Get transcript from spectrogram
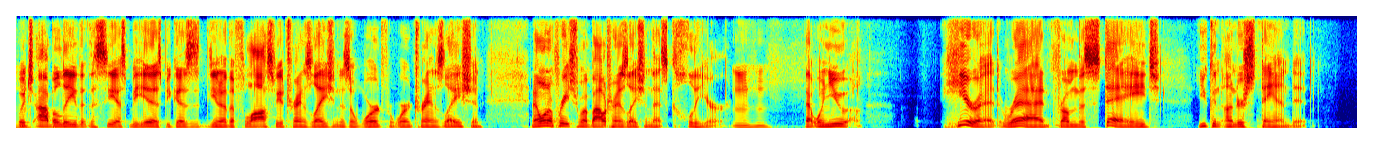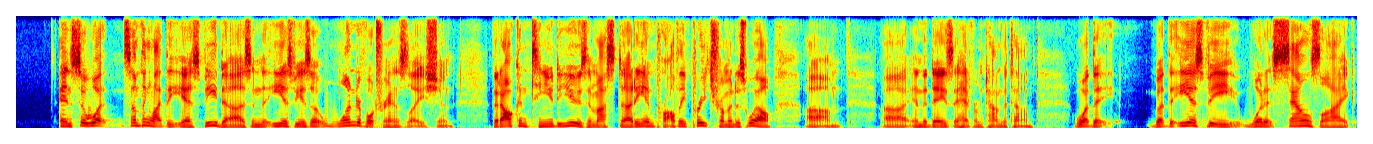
Which I believe that the CSB is because you know the philosophy of translation is a word for word translation, and I want to preach from a Bible translation that's clear. Mm-hmm. That when you hear it read from the stage, you can understand it. And so, what something like the ESV does, and the ESV is a wonderful translation that I'll continue to use in my study and probably preach from it as well um, uh, in the days ahead from time to time. What the but the ESV, what it sounds like,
